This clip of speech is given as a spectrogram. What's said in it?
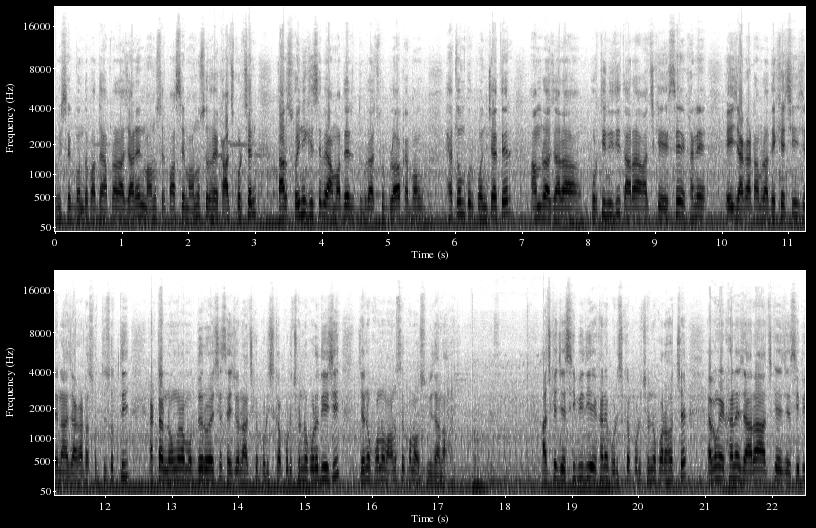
অভিষেক বন্দ্যোপাধ্যায়, আপনারা জানেন মানুষের পাশে মানুষের হয়ে কাজ করছেন। তার সৈনিক হিসেবে আমাদের দুবরাজপুর ব্লক এবং হেতমপুর পঞ্চায়েতের আমরা যারা প্রতিনিধি, তারা আজকে এসে এখানে এই জায়গাটা আমরা দেখেছি যে না, জায়গাটা সত্যি সত্যি একটা নোংরার মধ্যে রয়েছে, সেই জন্য আজকে পরিষ্কার পরিচ্ছন্ন করে দিয়েছি, যেন কোনো মানুষের কোনো অসুবিধা না হয়। আজকে জেসিবি দিয়ে এখানে পরিষ্কার পরিচ্ছন্ন করা হচ্ছে এবং এখানে যারা আজকে জেসিবি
